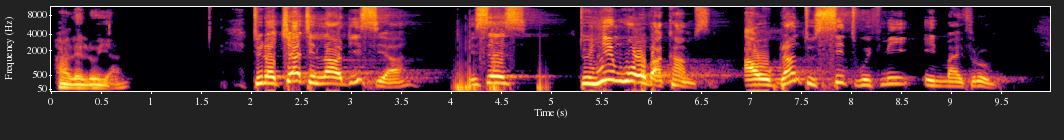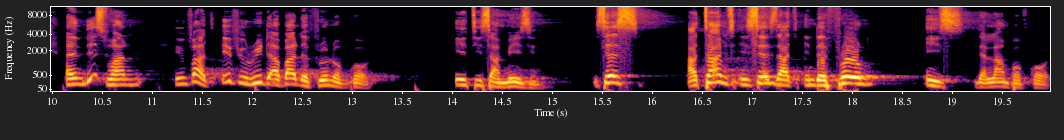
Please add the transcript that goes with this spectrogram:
Hallelujah. To the church in Laodicea, he says, to him who overcomes, I will grant to sit with me in my throne. And this one, in fact, if you read about the throne of God, it is amazing. It says, at times it says that in the throne is the Lamb of God.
